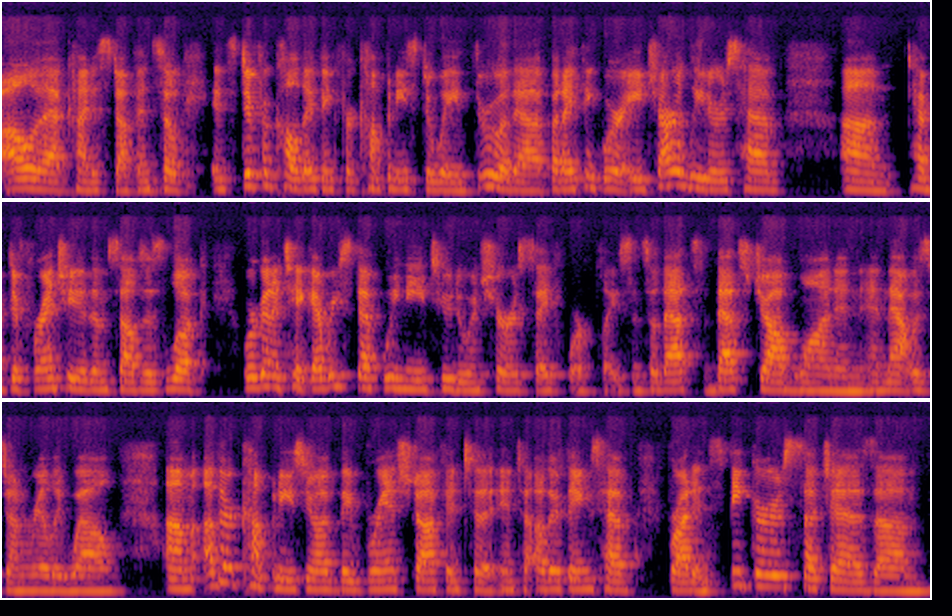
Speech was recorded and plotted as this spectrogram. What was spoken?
all of that kind of stuff. And so it's difficult, I think, for companies to wade through of that. But I think where HR leaders have um, have differentiated themselves is look we're going to take every step we need to to ensure a safe workplace and so that's that's job one and, and that was done really well um, other companies you know they branched off into into other things have brought in speakers such as um,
